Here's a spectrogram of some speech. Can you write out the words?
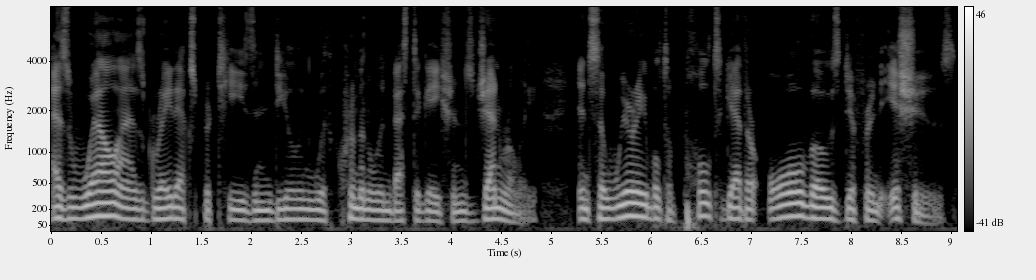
as well as great expertise in dealing with criminal investigations generally. And so we're able to pull together all those different issues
